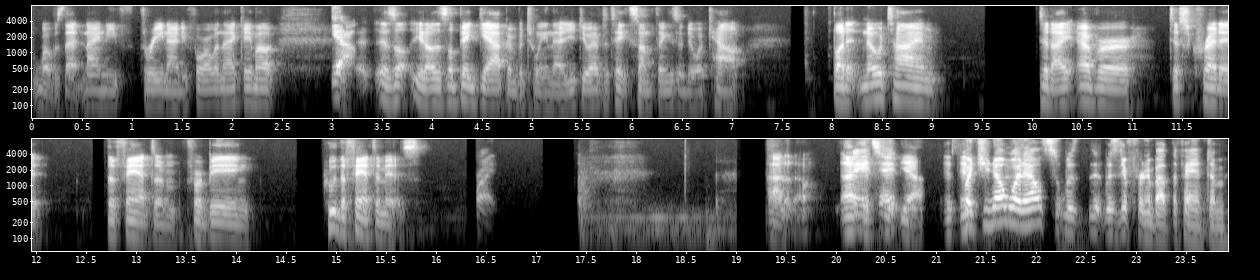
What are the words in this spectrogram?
what was that 93, 94 when that came out? Yeah. There's a you know there's a big gap in between that. You do have to take some things into account, but at no time did I ever discredit the Phantom for being who the Phantom is. Right. I don't know. Uh, hey, yeah. It, it- But you know what else was was different about the Phantom?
